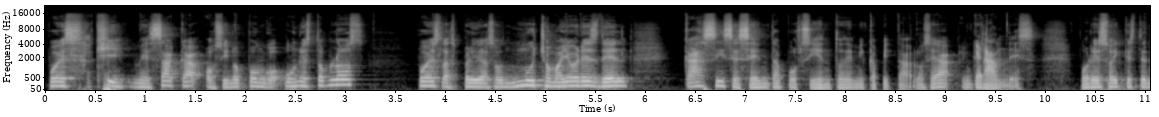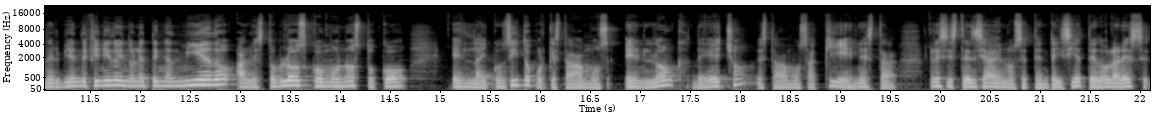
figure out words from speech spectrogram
pues aquí me saca o si no pongo un stop loss, pues las pérdidas son mucho mayores del casi 60% de mi capital, o sea, grandes. Por eso hay que tener bien definido y no le tengan miedo al stop loss como nos tocó en la iconcito porque estábamos en long, de hecho, estábamos aquí en esta resistencia en los 77 dólares,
